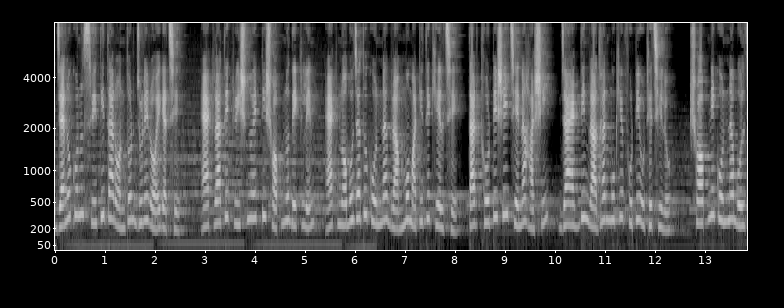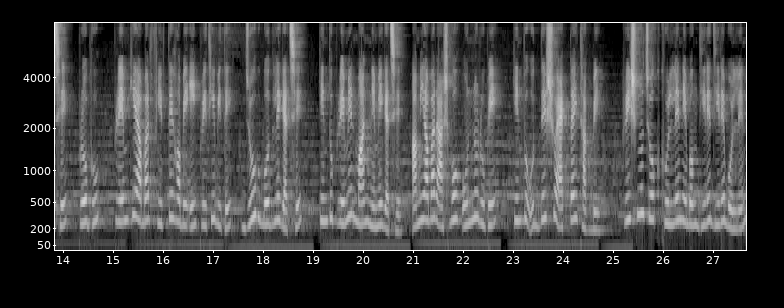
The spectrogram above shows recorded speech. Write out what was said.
যেন কোনো স্মৃতি তার অন্তর জুড়ে রয়ে গেছে। এক রাতে কৃষ্ণ একটি স্বপ্ন দেখলেন, এক নবজাত কন্যা গ্রাম্য মাটিতে খেলছে। তার ঠোঁটে সেই চেনা হাসি, যা একদিন রাধার মুখে ফুটে উঠেছিল। স্বপ্নে কন্যা বলছে, প্রভু, প্রেমকে আবার ফিরতে হবে এই পৃথিবীতে। যুগ বদলে গেছে, কিন্তু প্রেমের মান নেমে গেছে। আমি আবার আসব অন্য রূপে, কিন্তু উদ্দেশ্য একটাই থাকবে। কৃষ্ণ চোখ খুললেন এবং ধীরে ধীরে বললেন,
